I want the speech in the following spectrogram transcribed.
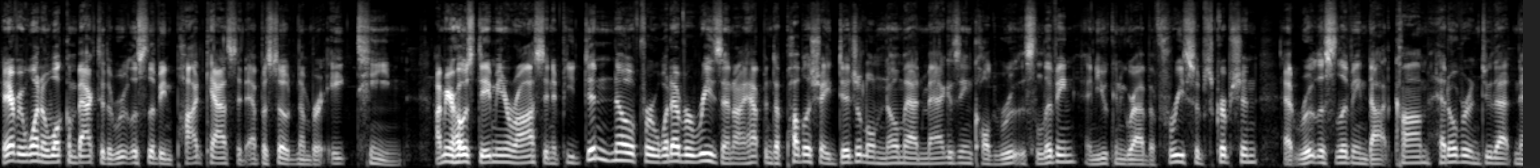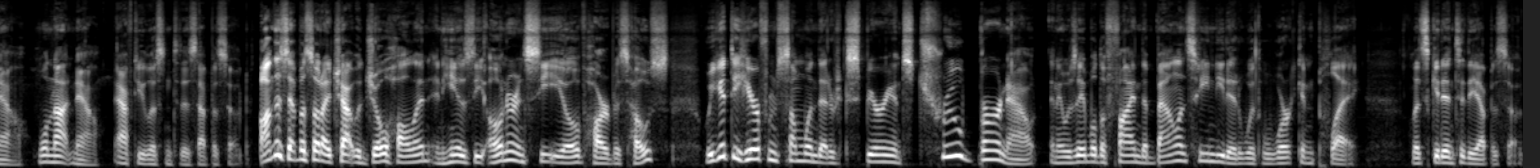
Hey, everyone, and welcome back to the Rootless Living Podcast and episode number 18. I'm your host, Damian Ross, and if you didn't know, for whatever reason, I happen to publish a digital nomad magazine called Rootless Living, and you can grab a free subscription at rootlessliving.com. Head over and do that now. Well, not now, after you listen to this episode. On this episode, I chat with Joel Holland, and he is the owner and CEO of Harvest Hosts. We get to hear from someone that experienced true burnout and was able to find the balance he needed with work and play. Let's get into the episode.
